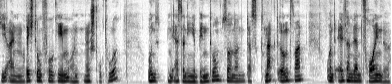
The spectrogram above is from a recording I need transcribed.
die eine Richtung vorgeben und eine Struktur, und in erster Linie Bindung, sondern das knackt irgendwann und Eltern werden Freunde,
